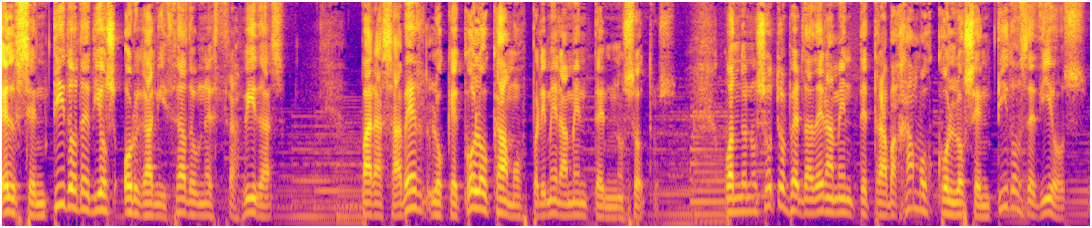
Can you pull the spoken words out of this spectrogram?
el sentido de Dios organizado en nuestras vidas para saber lo que colocamos primeramente en nosotros. Cuando nosotros verdaderamente trabajamos con los sentidos de Dios,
